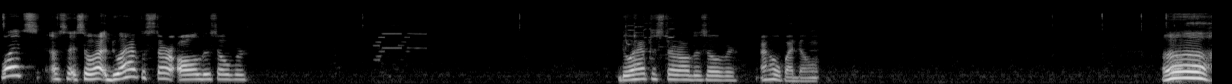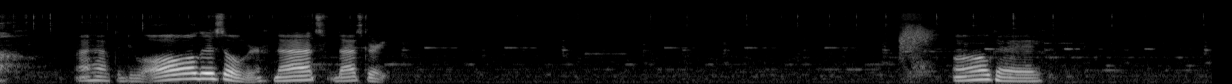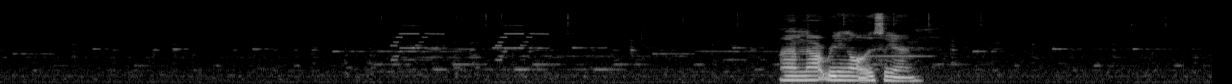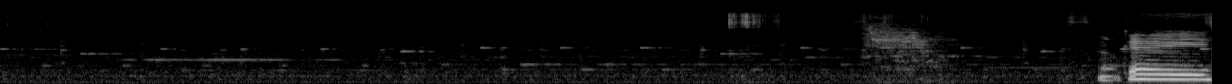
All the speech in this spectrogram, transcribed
What? So, do i have to start all this over? Do i have to start all this over? I hope i don't. Ugh, I have to do all this over. That's that's great. Okay. I'm not reading all this again. Okay.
